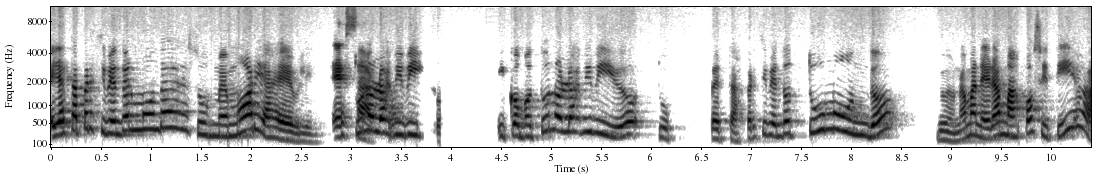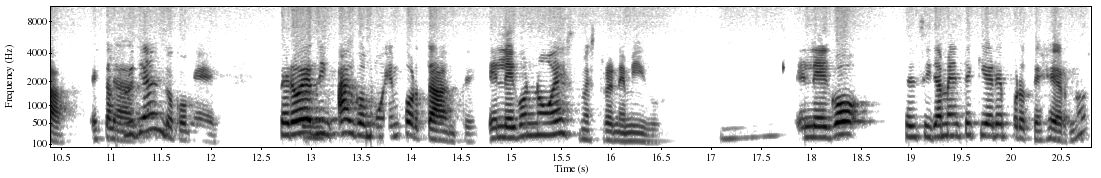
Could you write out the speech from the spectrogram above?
ella está percibiendo el mundo desde sus memorias, Evelyn. Tú no lo has vivido. Y como tú no lo has vivido, tú estás percibiendo tu mundo de una manera más positiva. Estás fluyendo con él. Pero, Evelyn, algo muy importante. El ego no es nuestro enemigo. El ego sencillamente quiere protegernos,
